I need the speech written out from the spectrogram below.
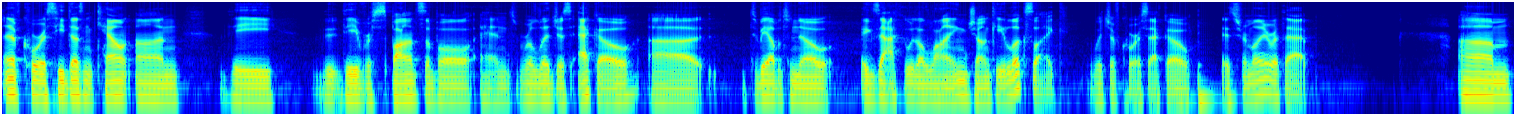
and of course, he doesn't count on the the, responsible and religious Eko uh, to be able to know exactly what a lying junkie looks like, which of course Eko is familiar with that. Um,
